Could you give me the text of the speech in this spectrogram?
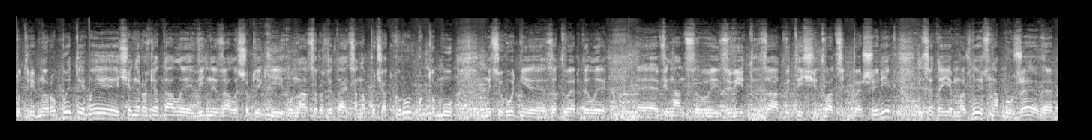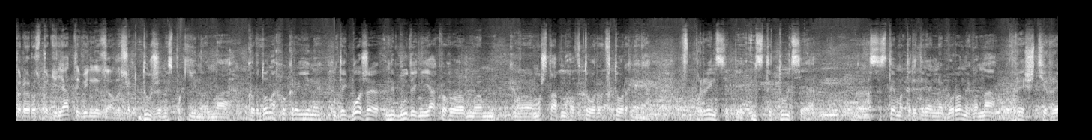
потрібно робити. Ми ще не розглядали вільний залишок, який у нас розглядається на початку року. Тому ми сьогодні затвердили е, фінансовий звіт за 2021 рік, і це дає можливість нам вже е, перерозподіляти вільний залишок. дуже неспокійно на кордонах України. Дай Боже, не буде ніякого масштабного вторгнення. В принципі, інституція, е, система територіальної оборони, вона, врешті-решт,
